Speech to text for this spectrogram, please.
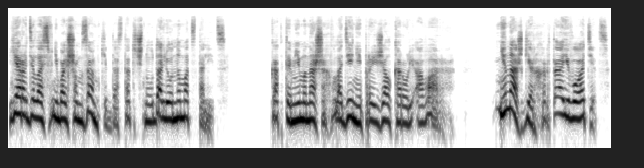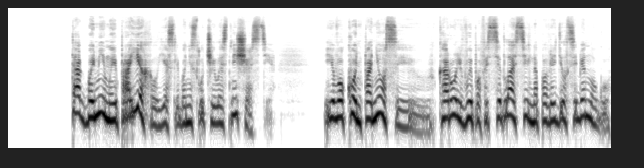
Я родилась в небольшом замке, достаточно удаленном от столицы. Как-то мимо наших владений проезжал король Авара. Не наш Герхард, а его отец. Так бы мимо и проехал, если бы не случилось несчастье. Его конь понес, и король, выпав из седла, сильно повредил себе ногу.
